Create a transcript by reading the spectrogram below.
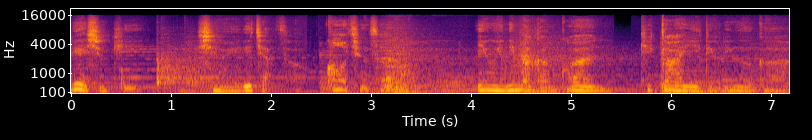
你会生气，是因为你食醋，看清楚，因为你嘛同款去介意着恁二哥啊。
